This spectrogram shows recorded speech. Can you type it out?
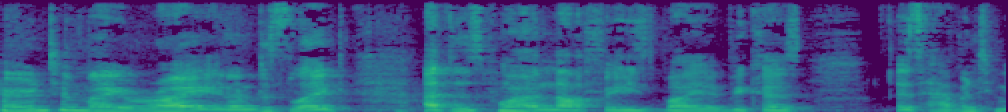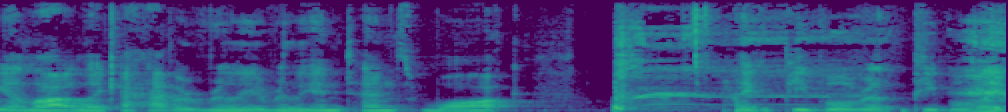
turn to my right and I'm just like, at this point, I'm not phased by it because it's happened to me a lot. Like, I have a really, really intense walk. Like people, people like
